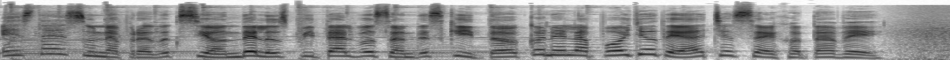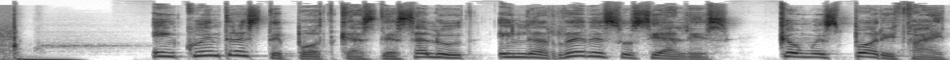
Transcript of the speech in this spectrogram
Esta es una producción del Hospital Bozán de Esquito con el apoyo de HCJB. Encuentra este podcast de salud en las redes sociales como Spotify,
